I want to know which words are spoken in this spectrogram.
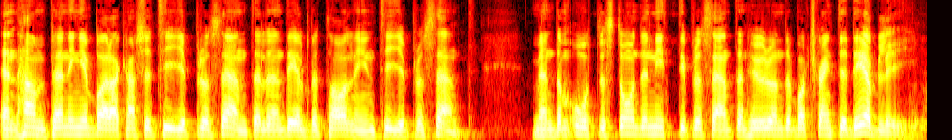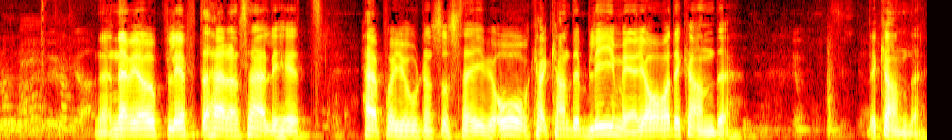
En handpenning är bara kanske 10 procent eller en delbetalning 10 procent. Men de återstående 90 procenten, hur underbart ska inte det bli? När vi har upplevt Herrens härlighet här på jorden så säger vi, åh, kan det bli mer? Ja, det kan det. Det kan det.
